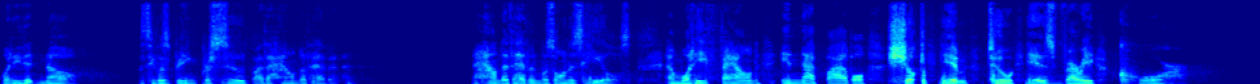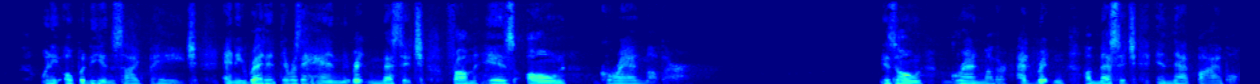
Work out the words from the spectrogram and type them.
What he didn't know was he was being pursued by the hound of heaven. The hound of heaven was on his heels. And what he found in that Bible shook him to his very core. When he opened the inside page and he read it, there was a handwritten message from his own grandmother. His own grandmother had written a message in that Bible.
